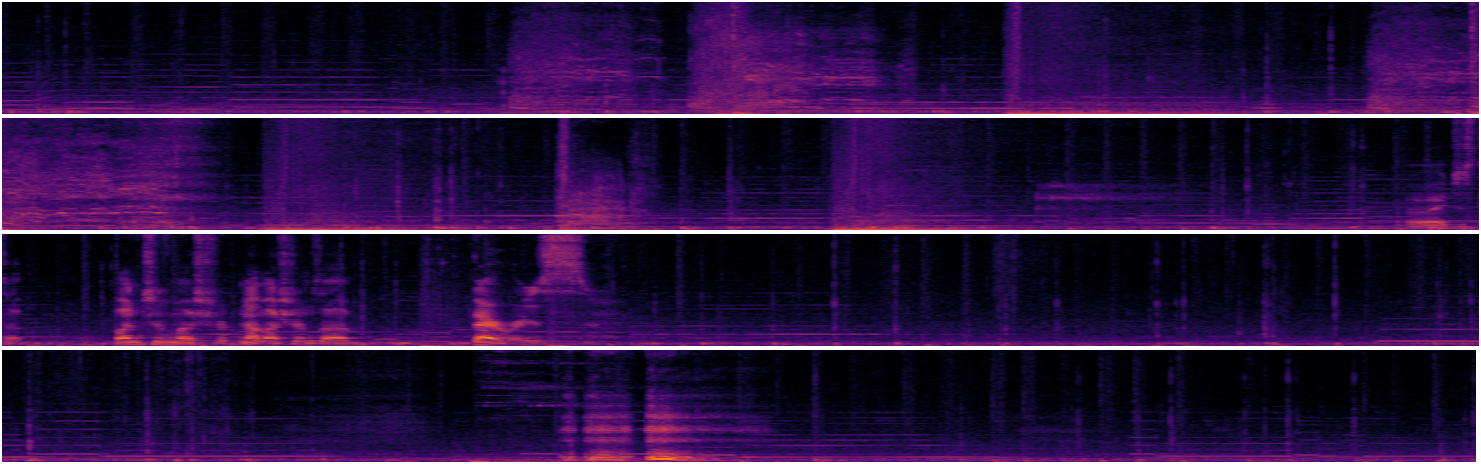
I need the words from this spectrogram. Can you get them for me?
bunch of mushroom, not mushrooms, uh, berries. I'm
